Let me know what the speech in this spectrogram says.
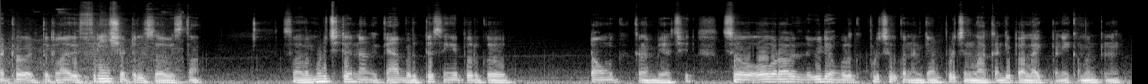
மெட்ரோ எடுத்துக்கலாம். இது ஃப்ரீ ஷட்டில் சர்வீஸ் தான். ஸோ அதை முடிச்சுட்டு நாங்கள் கேப் எடுத்து சிங்கப்பூருக்கு டவுனுக்கு கிளம்பியாச்சு. ஸோ ஓவரால் இந்த வீடியோ உங்களுக்கு பிடிச்சிருக்குன்னு நினைக்கிறேன். பிடிச்சிருந்தா கண்டிப்பாக லைக் பண்ணி கமெண்ட் பண்ணுங்கள்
